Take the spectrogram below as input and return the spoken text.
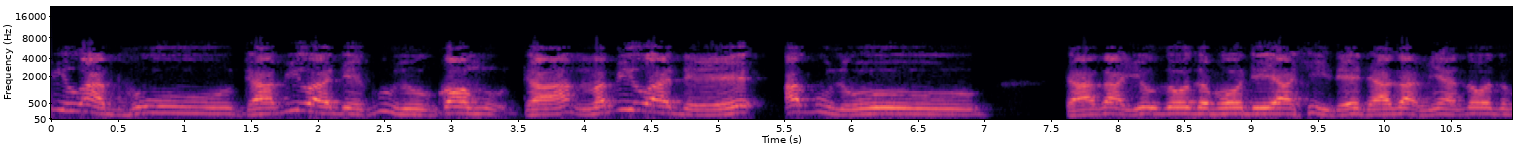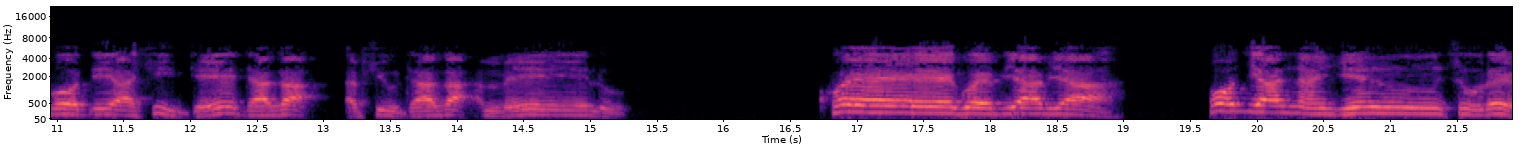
ပြုအပ်ဘူးဒါပြုအပ်တဲ့ကုသိုလ်ကောင်းမှုဒါမပြုအပ်တဲ့အကုသိုလ်ဒါကရုပ်သောသဘောတရားရှိတယ်ဒါကမြတ်သောသဘောတရားရှိတယ်ဒါကအဖြူဒါကအမေလို့ ခွဲခွဲပြားပြားဟောကြားနိုင်ခြင်းဆိုတဲ့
